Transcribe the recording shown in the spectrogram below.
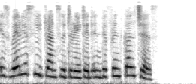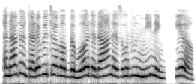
is variously transliterated in different cultures. Another derivative of the word Adhan is Udhun meaning, ear.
